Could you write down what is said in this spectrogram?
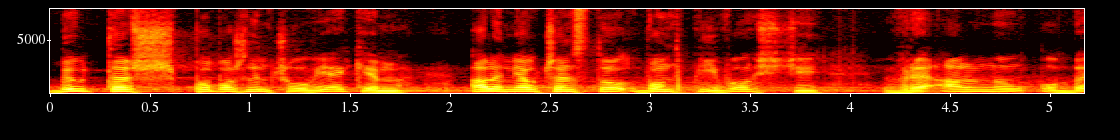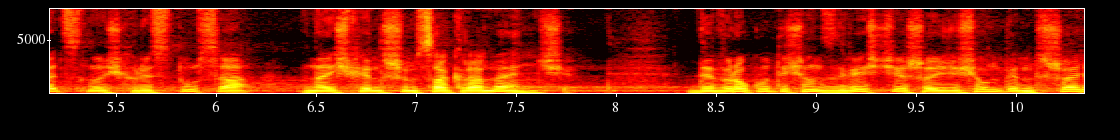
Był też pobożnym człowiekiem, ale miał często wątpliwości w realną obecność Chrystusa w Najświętszym Sakramencie. Gdy w roku 1263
